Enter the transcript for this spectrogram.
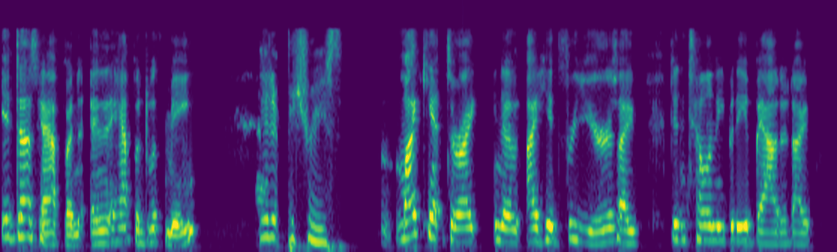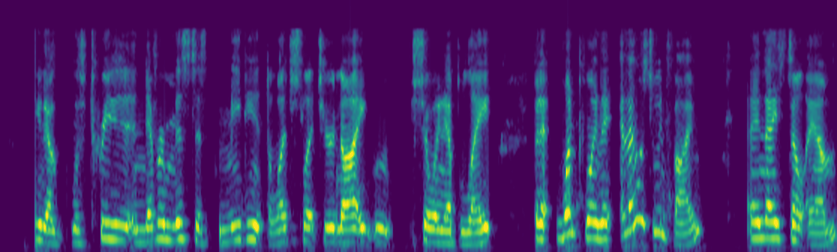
It does happen, and it happened with me. Did it, Patrice? My cancer, I you know, I hid for years. I didn't tell anybody about it. I, you know, was treated and never missed a meeting at the legislature, not even showing up late. But at one point, and I was doing fine, and I still am.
